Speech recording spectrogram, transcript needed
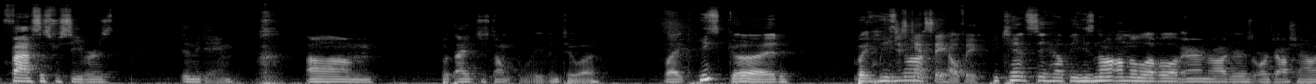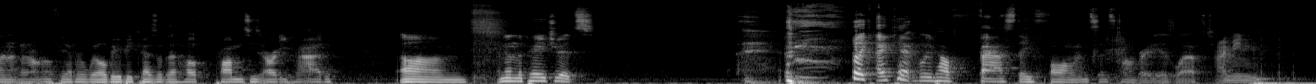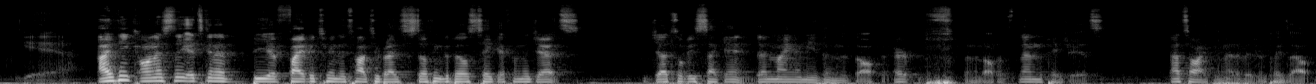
fastest receivers in the game. Um, but I just don't believe in Tua. Like he's good, but He just not. can't stay healthy. he can't stay healthy. He's not on the level of Aaron Rodgers or Josh Allen, and I don't know if he ever will be because of the health problems he's already had. Um, and then the Patriots. like I can't believe how fast they've fallen since Tom Brady has left. I mean, yeah. I think honestly, it's gonna be a fight between the top two, but I still think the Bills take it from the Jets. Jets will be second, then Miami, then the Dolphins, or then the Dolphins, then the Patriots. That's how I think that division plays out.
